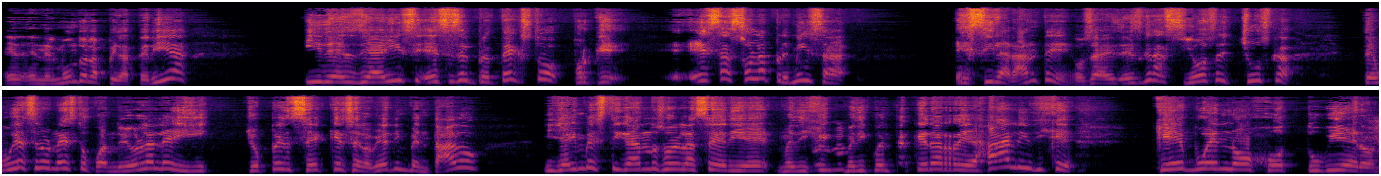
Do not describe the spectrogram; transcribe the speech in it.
en, el mundo de la piratería. Y desde ahí ese es el pretexto, porque esa sola premisa es hilarante, o sea, es, graciosa, es chusca. Te voy a ser honesto, cuando yo la leí, yo pensé que se lo habían inventado. Y ya investigando sobre la serie, me, dije, me di cuenta que era real y dije, qué buen ojo tuvieron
